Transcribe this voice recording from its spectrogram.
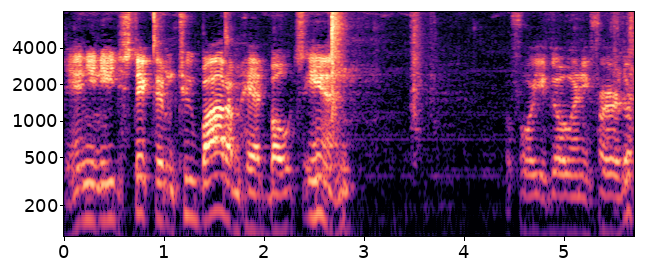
Then you need to stick them two bottom head bolts in before you go any further.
